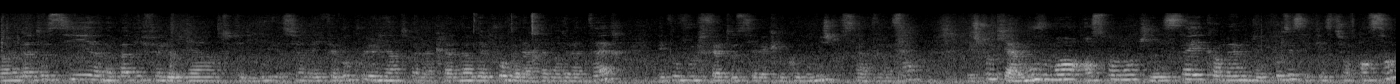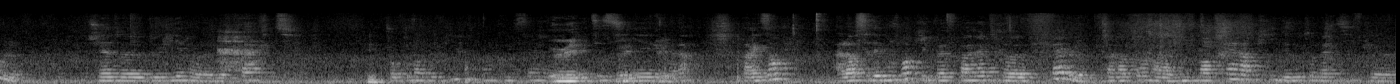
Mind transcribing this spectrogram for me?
dans le date aussi, le pape il fait le lien, tout est lié bien sûr, mais il fait beaucoup le lien entre la clameur des pauvres et la clameur de la terre. Et vous, vous le faites aussi avec l'économie, je trouve ça intéressant. Et je trouve qu'il y a un mouvement en ce moment qui essaye quand même de poser ces questions ensemble. Je viens de, lire euh, le pacte pour pouvoir le vivre, hein, comme ça, oui, été signé. Voilà. Par exemple, alors c'est des mouvements qui peuvent paraître euh, faibles par rapport à un mouvement très rapide et automatique euh,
